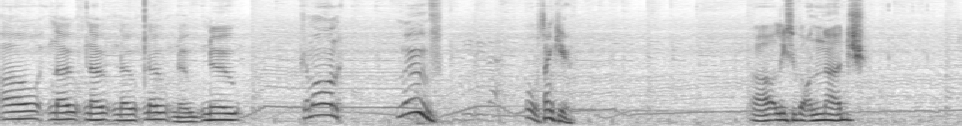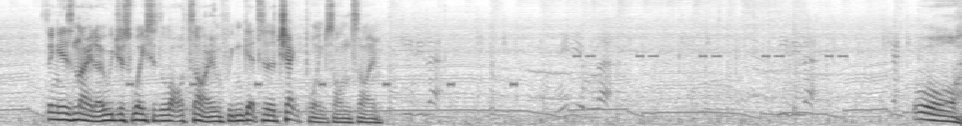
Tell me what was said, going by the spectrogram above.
Oh, no, no, no, no, no, no. Come on. Move. Oh, thank you. Oh, at least we've got a nudge. Thing is though, we just wasted a lot of time. If we can get to the checkpoints on time. Oh,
